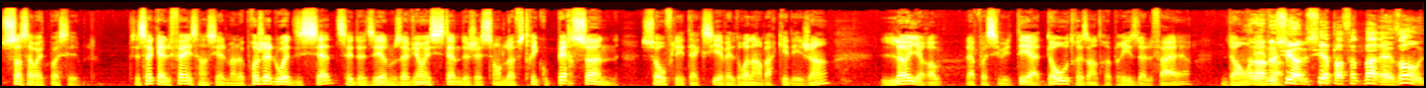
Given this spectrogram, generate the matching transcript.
Ça, ça va être possible. C'est ça qu'elle fait essentiellement. Le projet de loi 17, c'est de dire nous avions un système de gestion de l'offre strict où personne, sauf les taxis, avait le droit d'embarquer des gens. Là, il y aura la possibilité à d'autres entreprises de le faire. Dont Alors, M. Hamsi a parfaitement raison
